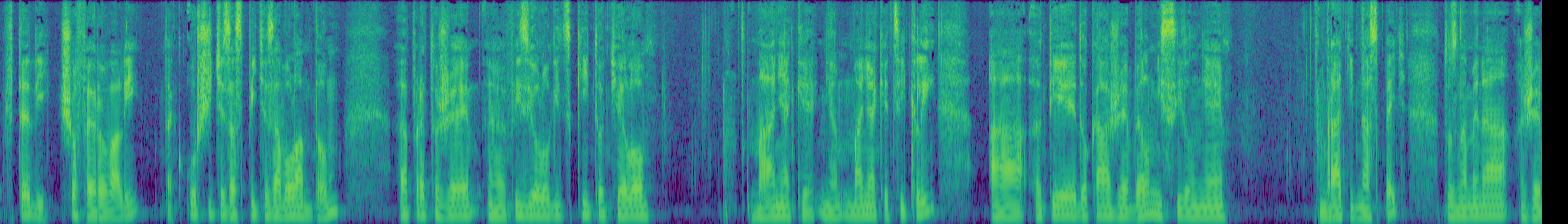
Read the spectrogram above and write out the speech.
vtedy šoférovali, tak určite zaspíte za volantom, pretože fyziologicky to telo má nejaké, má nejaké cykly a tie dokáže veľmi silne vrátiť naspäť. To znamená, že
